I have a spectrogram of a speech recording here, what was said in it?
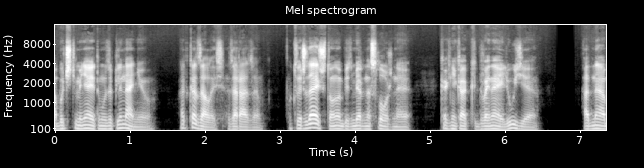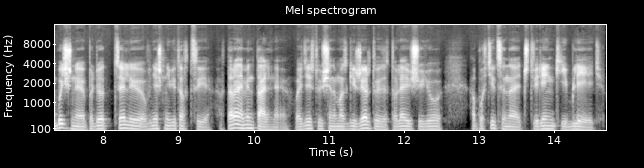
Обучить меня этому заклинанию. Отказалась, зараза. Утверждает, что оно безмерно сложное. Как-никак двойная иллюзия. Одна обычная придет цели внешний вид овцы, а вторая ментальная, воздействующая на мозги жертвы и заставляющая ее опуститься на четвереньки и блеять.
